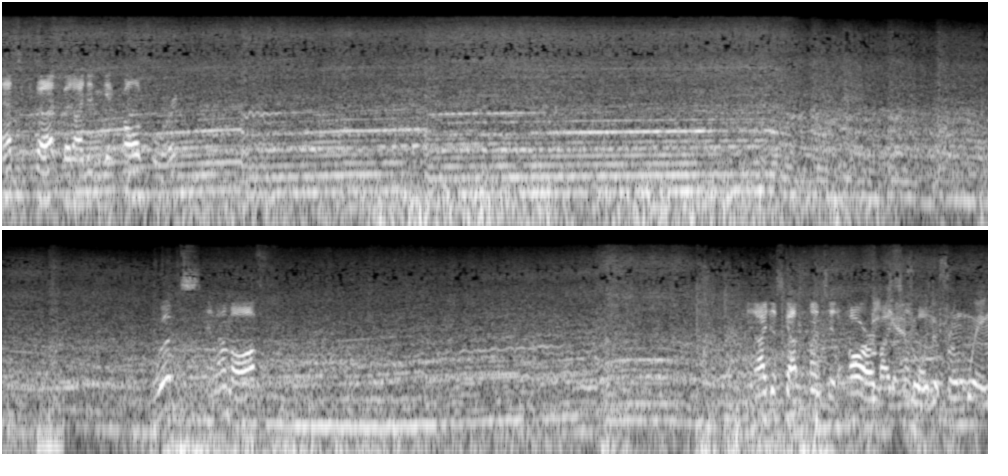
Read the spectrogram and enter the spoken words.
that's a cut, but I didn't get called for it. Whoops, and I'm off. I just got punted hard Be by careful somebody. with the front wing.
